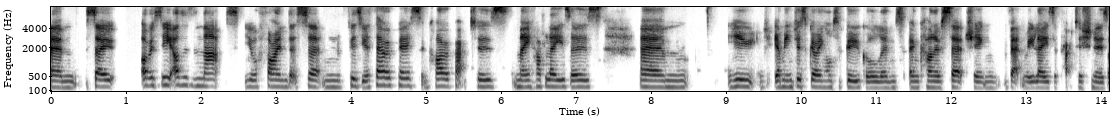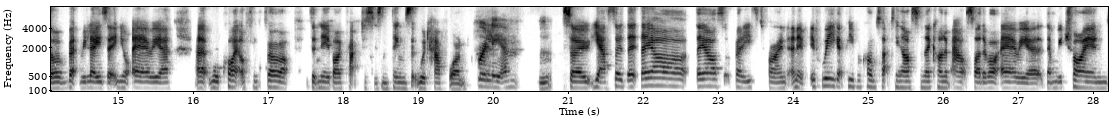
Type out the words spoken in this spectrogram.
Um so obviously, other than that, you'll find that certain physiotherapists and chiropractors may have lasers. Um, you, I mean, just going onto Google and and kind of searching veterinary laser practitioners or veterinary laser in your area uh, will quite often throw up the nearby practices and things that would have one. Brilliant. Mm. So yeah, so they, they are they are sort of very easy to find, and if, if we get people contacting us and they're kind of outside of our area, then we try and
